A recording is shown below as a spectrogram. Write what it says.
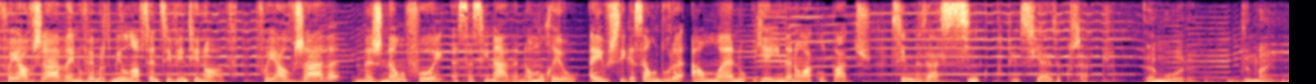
Mulher foi alvejada em novembro de 1929. Foi alvejada, mas não foi assassinada, não morreu. A investigação dura há um ano e ainda não há culpados. Sim, mas há cinco potenciais acusados. Amor de mãe.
